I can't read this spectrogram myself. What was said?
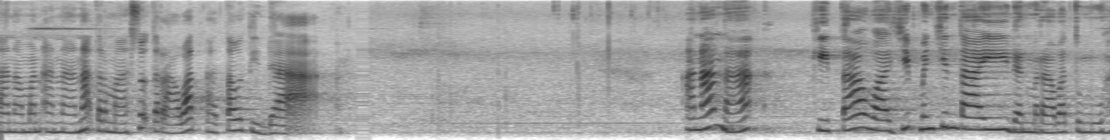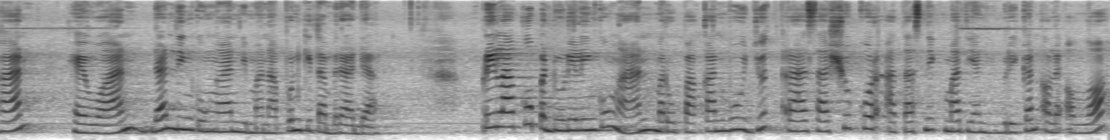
tanaman anak-anak termasuk terawat atau tidak. Anak-anak, kita wajib mencintai dan merawat tumbuhan, hewan, dan lingkungan di mana pun kita berada. Perilaku peduli lingkungan merupakan wujud rasa syukur atas nikmat yang diberikan oleh Allah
